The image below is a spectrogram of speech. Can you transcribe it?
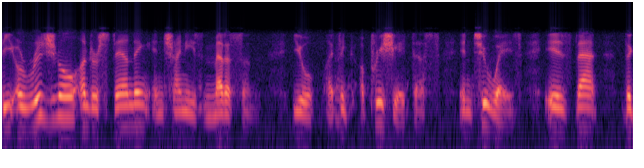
the original understanding in Chinese medicine, you'll, I think, appreciate this in two ways, is that the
